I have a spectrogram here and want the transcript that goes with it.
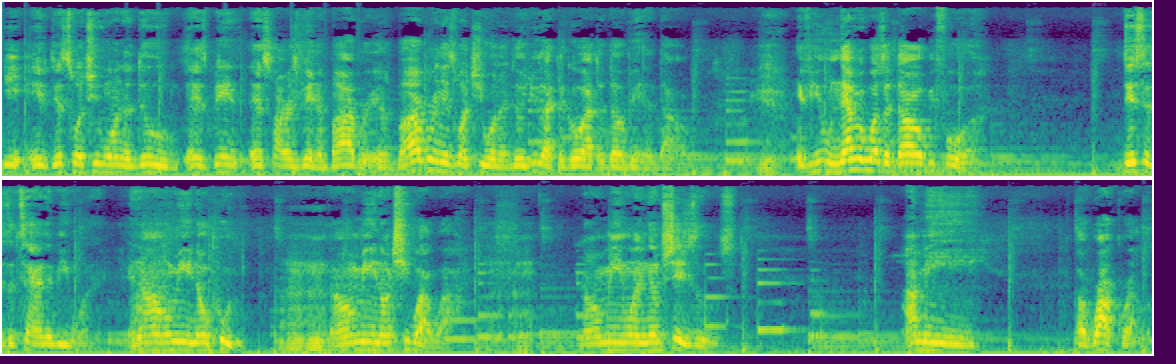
If this what you want to do as being as far as being a barber, if barbering is what you want to do, you got to go out the door being a dog. Yeah. If you never was a dog before, this is the time to be one. And I don't mean no poodle. Mm-hmm. I don't mean no chihuahua. mm-hmm. I don't mean one of them shih tzus. I mean a Rottweiler,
